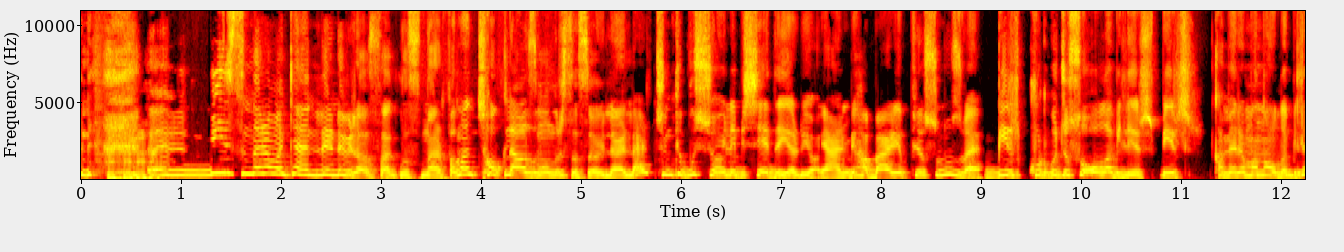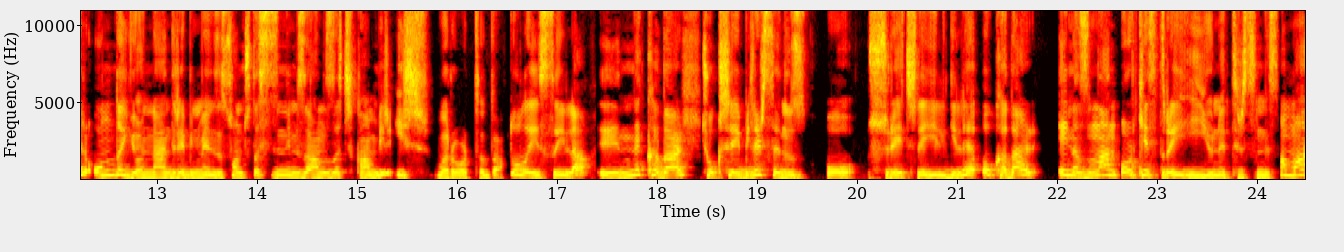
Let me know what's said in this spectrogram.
yani bilsinler ama kendilerini biraz saklasınlar falan. Çok lazım olursa söylerler. Çünkü bu şöyle bir şey de yarıyor. Yani bir haber yapıyorsunuz ve bir kurgucusu olabilir, bir kameramanı olabilir. Onu da yönlendirebilmenize. Sonuçta sizin imzanıza çıkan bir iş var ortada. Dolayısıyla e, ne kadar çok şey bilirseniz o süreçle ilgili o kadar en azından orkestrayı iyi yönetirsiniz. Ama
